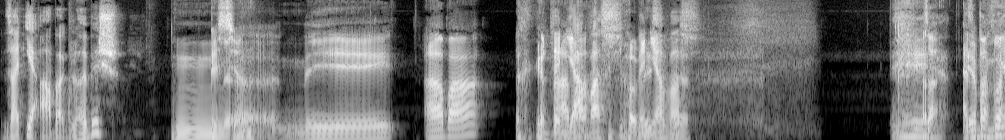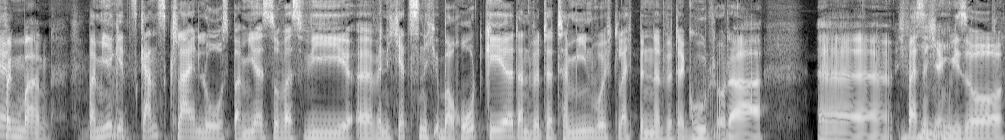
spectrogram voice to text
Seid ihr abergläubisch? Ein bisschen. Äh, nee, aber. Und wenn aber, ja, was? Wenn ja, was? Also, also ja, bei, mir, fang mal an. bei mir geht's ganz klein los. Bei mir ist sowas wie, äh, wenn ich jetzt nicht über Rot gehe, dann wird der Termin, wo ich gleich bin, dann wird er gut. Oder äh, ich weiß nicht, hm. irgendwie so.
